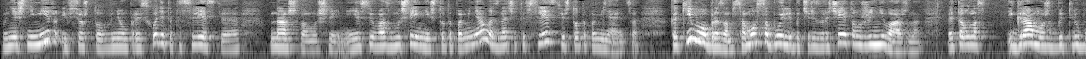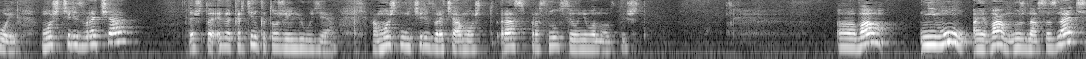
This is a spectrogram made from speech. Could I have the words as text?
Внешний мир и все, что в нем происходит, это следствие нашего мышления. Если у вас в мышлении что-то поменялось, значит и в следствии что-то поменяется. Каким образом? Само собой, либо через врачей, это уже не важно. Это у нас игра может быть любой. Может через врача, Потому что эта картинка тоже иллюзия. А может не через врача, а может раз проснулся и у него нос дышит. А, вам, не ему, а вам нужно осознать,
